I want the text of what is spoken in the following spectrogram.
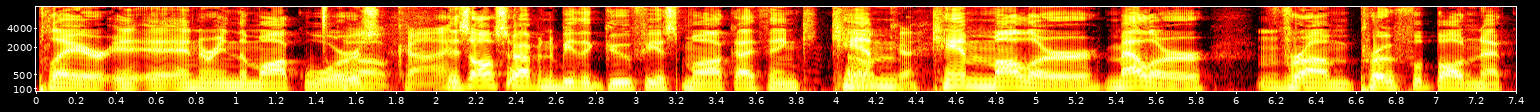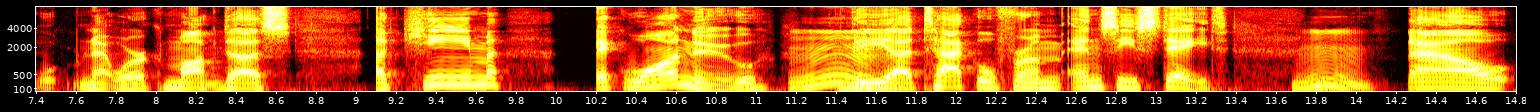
player I- entering the mock wars. Okay. This also happened to be the goofiest mock. I think Cam Okay. Cam Muller Meller from Pro Football Net- Network mocked us. Ikem Ekwonu, the uh, tackle from NC State. Now,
